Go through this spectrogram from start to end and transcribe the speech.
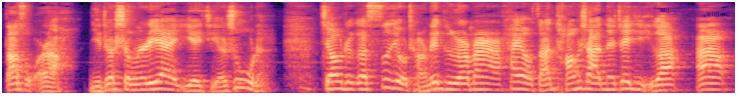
大锁啊，你这生日宴也结束了，叫这个四九城的哥们儿，还有咱唐山的这几个啊，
